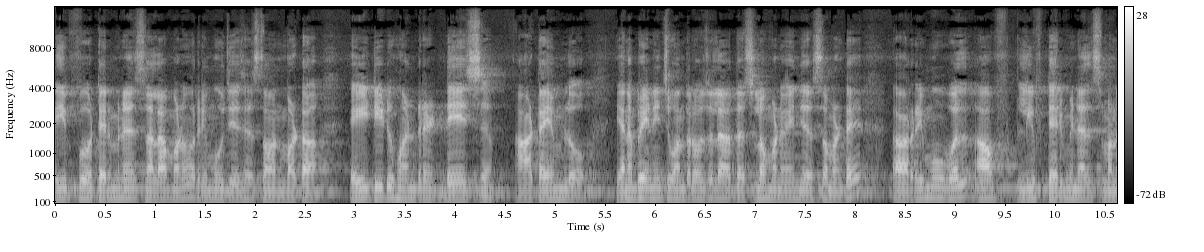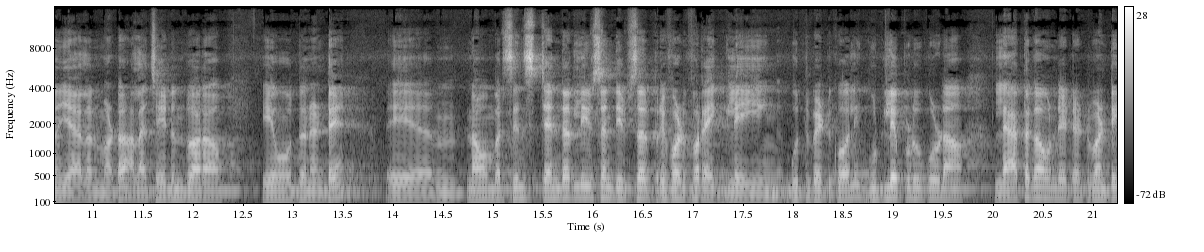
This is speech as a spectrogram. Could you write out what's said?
లీఫ్ టెర్మినల్స్ని అలా మనం రిమూవ్ చేసేస్తాం అనమాట ఎయిటీ టు హండ్రెడ్ డేస్ ఆ టైంలో ఎనభై నుంచి వంద రోజుల దశలో మనం ఏం చేస్తామంటే రిమూవల్ ఆఫ్ లీఫ్ టెర్మినల్స్ మనం చేయాలన్నమాట. అలా చేయడం ద్వారా ఏమవుతుందంటే November since tender leaves and tips are preferred for egg laying గుర్తుపెట్టుకోవాలి గుడ్లు ఎప్పుడు కూడా లేతగా ఉండేటటువంటి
